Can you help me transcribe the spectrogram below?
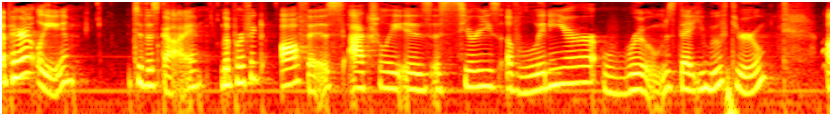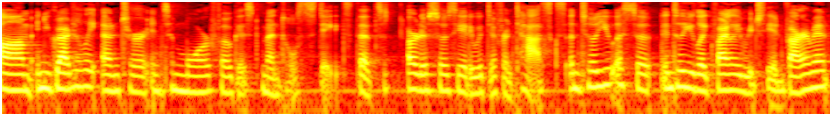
apparently, to this guy, the perfect office actually is a series of linear rooms that you move through um, and you gradually enter into more focused mental states that are associated with different tasks until you asso- until you like finally reach the environment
